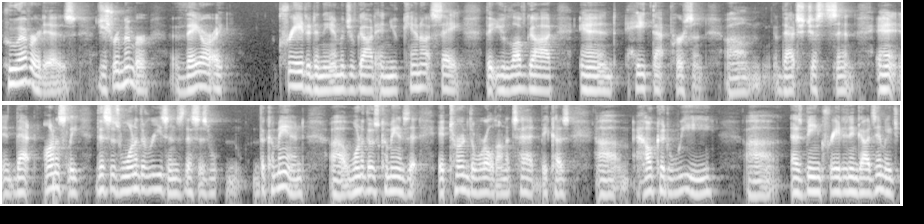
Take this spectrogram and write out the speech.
whoever it is, just remember they are created in the image of God, and you cannot say that you love God and hate that person. Um, that's just sin. And that, honestly, this is one of the reasons, this is the command, uh, one of those commands that it turned the world on its head because um, how could we, uh, as being created in God's image,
